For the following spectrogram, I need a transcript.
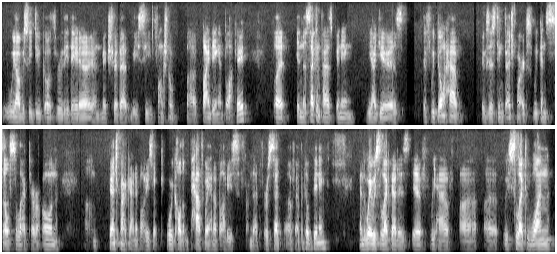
we obviously do go through the data and make sure that we see functional uh, binding and blockade. But in the second pass binning, the idea is if we don't have existing benchmarks, we can self-select our own um, benchmark antibodies, or we call them pathway antibodies from that first set of epitope binning. And the way we select that is if we have, uh, uh, we select one,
